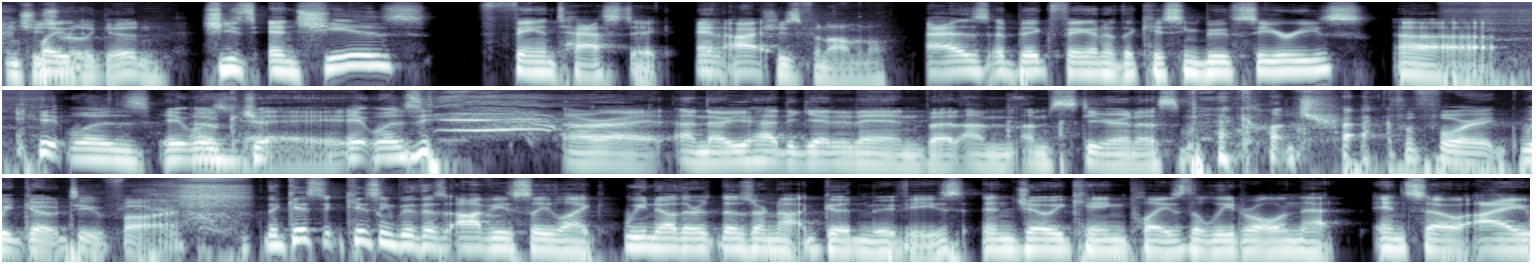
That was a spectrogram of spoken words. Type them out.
and she's Played- really good. She's and she is fantastic. And I She's phenomenal. as a big fan of the Kissing Booth series, uh it was it was Okay. it was All right, I know you had to get it in, but I'm I'm steering us back on track before it, we go too far. the Kiss, Kissing Booth is obviously like we know those are not good movies, and Joey King plays the lead role in that. And so I,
